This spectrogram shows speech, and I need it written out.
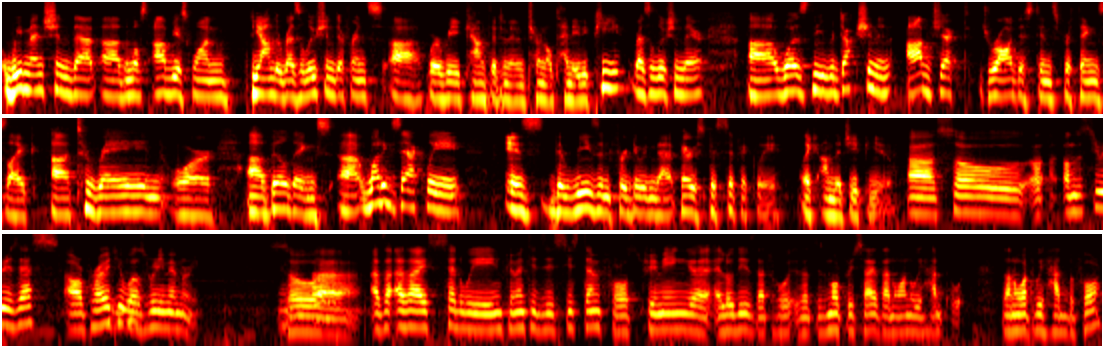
we mentioned that uh, the most obvious one, beyond the resolution difference, uh, where we counted an internal 1080p resolution there, uh, was the reduction in object draw distance for things like uh, terrain or uh, buildings. Uh, what exactly is the reason for doing that very specifically, like on the GPU? Uh, so uh, on the Series S, our priority mm-hmm. was really memory. So uh, as, as I said, we implemented this system for streaming uh, LODs that that is more precise than one we had than what we had before.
